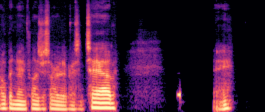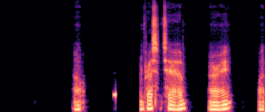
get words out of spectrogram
open and close your storage by pressing tab. Okay. Oh, I'm pressing tab. All right. What?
